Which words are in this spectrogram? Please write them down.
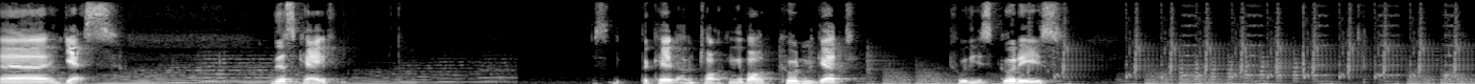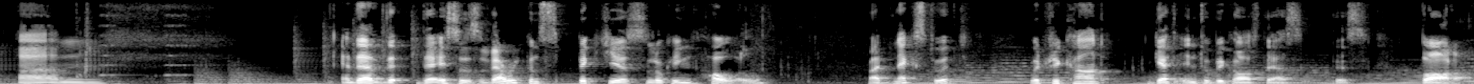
uh, yes. This cave, the cave I'm talking about, couldn't get to these goodies. Um, and there, there is this very conspicuous looking hole right next to it, which we can't get into because there's this border.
